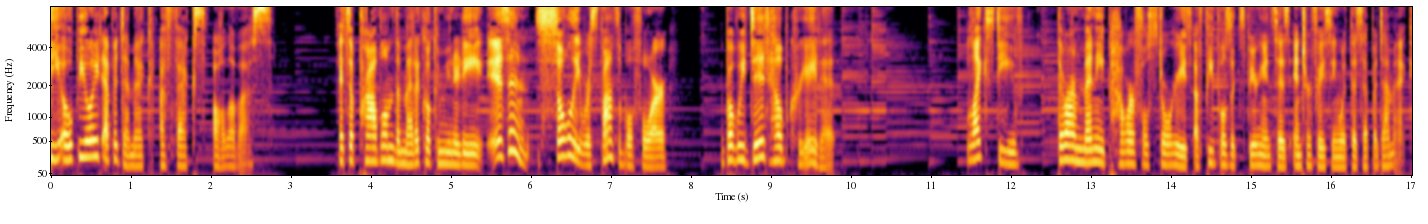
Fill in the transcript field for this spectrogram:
The opioid epidemic affects all of us. It's a problem the medical community isn't solely responsible for, but we did help create it. Like Steve, there are many powerful stories of people's experiences interfacing with this epidemic.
